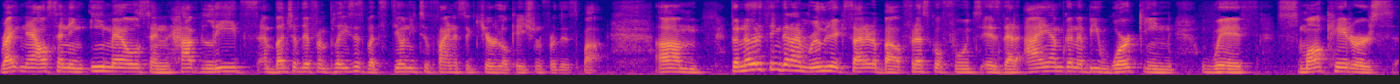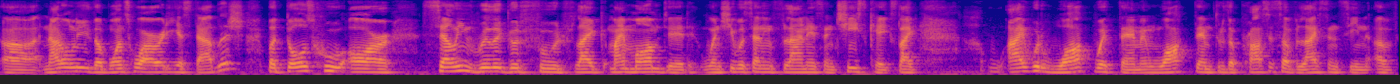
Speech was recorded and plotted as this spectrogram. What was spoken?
right now sending emails and have leads a bunch of different places, but still need to find a secure location for this spot. Um, the another thing that I'm really excited about Fresco Foods is that I am gonna be working with small caterers, uh, not only the ones who are already established, but those who are selling really good food like my mom did when she was selling flanes and cheesecakes. Like I would walk with them and walk them through the process of licensing, of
